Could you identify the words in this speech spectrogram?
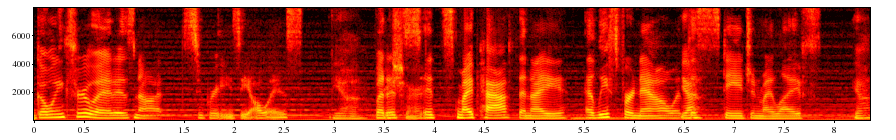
going through it is not super easy always. yeah, But it's sure. it's my path, and I at least for now at Yeah. this stage in my life. Yeah,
